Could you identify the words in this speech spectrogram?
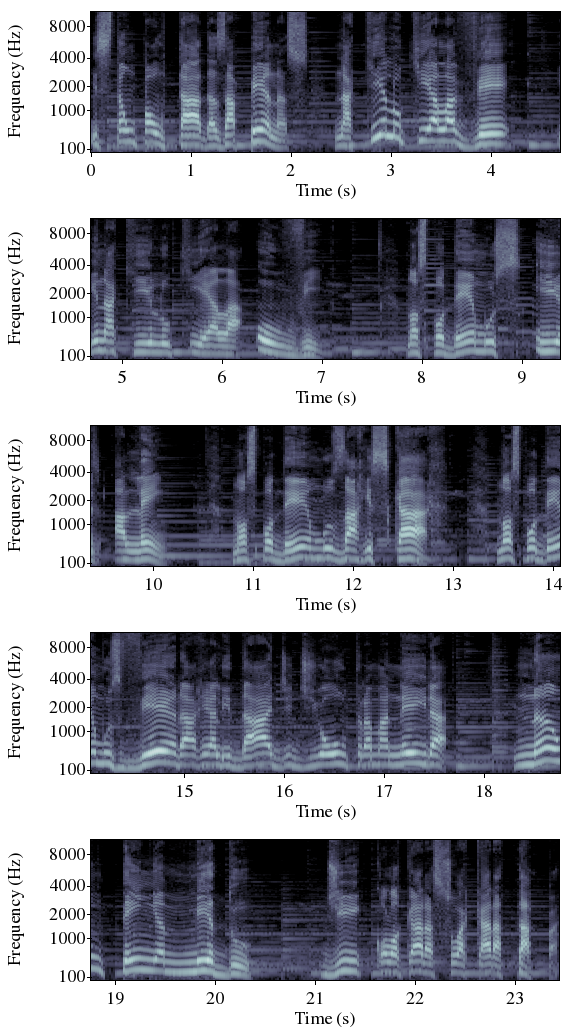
estão pautadas apenas naquilo que ela vê e naquilo que ela ouve. Nós podemos ir além, nós podemos arriscar, nós podemos ver a realidade de outra maneira. Não tenha medo de colocar a sua cara a tapa.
